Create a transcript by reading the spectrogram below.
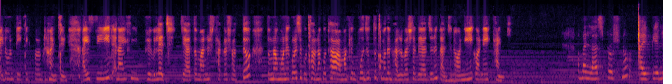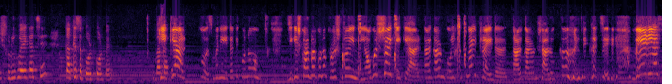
I don't take it for granted. I see it and I feel privileged যে এত মানুষ থাকা সত্ত্বেও তোমরা মনে করেছ কোথাও না কোথাও আমাকে উপযুক্ত তোমাদের ভালোবাসা দেওয়ার জন্য তার জন্য অনেক অনেক থ্যাংক ইউ আমার লাস্ট প্রশ্ন আইপিএল শুরু হয়ে গেছে কাকে সাপোর্ট করবে? কে কে আর মানে এটাতে কোনো জিজ্ঞেস করবার কোনো প্রশ্নই নেই। অবশ্যই কে কে আর তার কারণ কলকাতা নাইট রাইডার তার কারণ শাহরুখ খান ঠিক আছে? Various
